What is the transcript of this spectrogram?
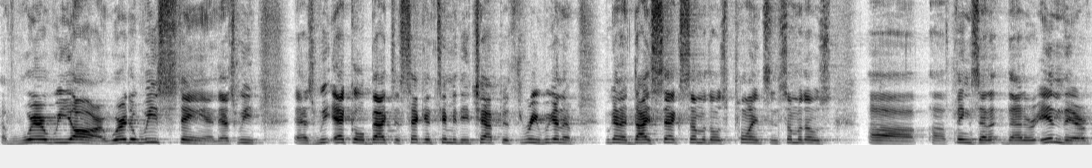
of where we are, where do we stand as we as we echo back to 2 Timothy chapter 3. We're gonna we're gonna dissect some of those points and some of those uh, uh, things that, that are in there.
